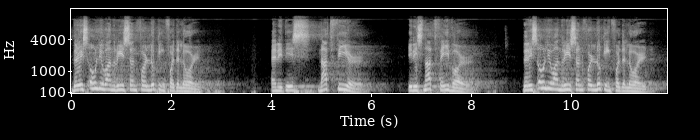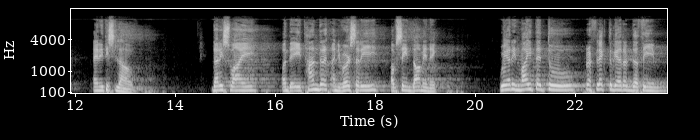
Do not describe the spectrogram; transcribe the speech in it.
there is only one reason for looking for the Lord. And it is not fear. It is not favor. There is only one reason for looking for the Lord, and it is love. That is why on the 800th anniversary of St. Dominic, we are invited to reflect together the theme,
